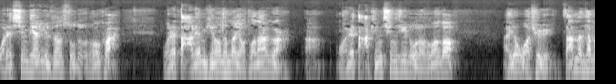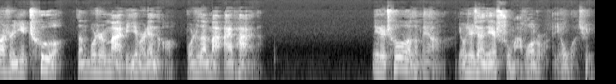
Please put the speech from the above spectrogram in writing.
我这芯片运算速度有多快，我这大连屏他妈有多大个啊？我这大屏清晰度有多高？哎呦我去！咱们他妈是一车，咱不是卖笔记本电脑，不是在卖 iPad。你这车怎么样啊？尤其是现在这些数码博主，哎呦我去！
